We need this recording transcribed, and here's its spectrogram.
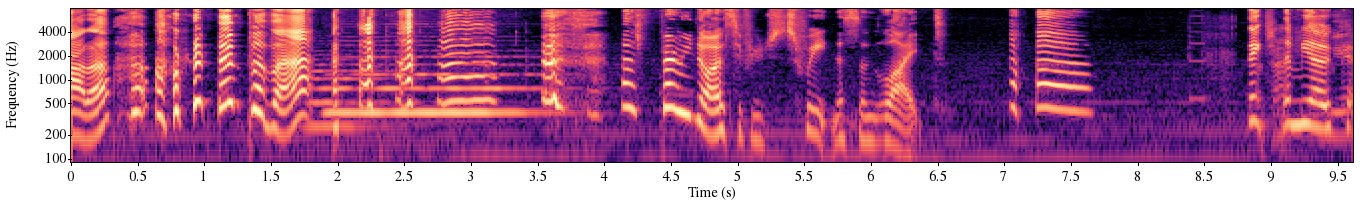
Tara. I'll remember that. That's very nice of you, sweetness and light. Think the Myoko.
